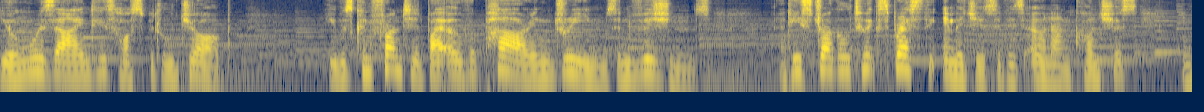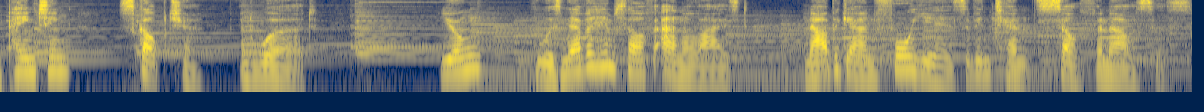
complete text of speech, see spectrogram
Jung resigned his hospital job. He was confronted by overpowering dreams and visions and he struggled to express the images of his own unconscious in painting, sculpture, and word. Jung, who was never himself analyzed, now began four years of intense self-analysis.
